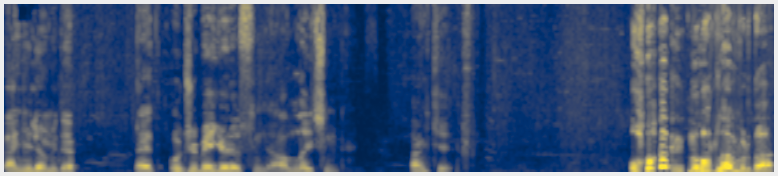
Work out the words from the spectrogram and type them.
Ben geliyorum bir de. Evet, ucubeyi görüyorsun ya Allah için. Sanki... Oha! Ne oldu lan burada?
